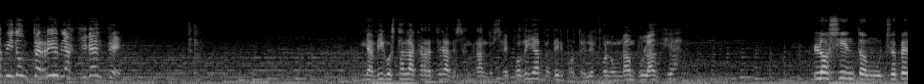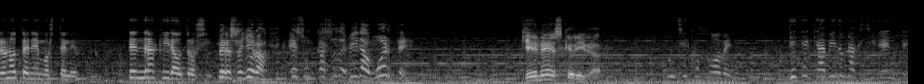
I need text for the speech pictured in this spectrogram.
Ha habido un terrible accidente. Mi amigo está en la carretera desangrándose. ¿Podría pedir por teléfono una ambulancia? Lo siento mucho, pero no tenemos teléfono. Tendrá que ir a otro sitio. Pero, señora, es un caso de vida o muerte. ¿Quién es, querida? Un chico joven. Dice que ha habido un accidente.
